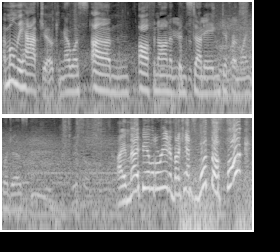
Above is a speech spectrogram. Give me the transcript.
I'm only half joking. I was um, off and on have been studying different languages. I might be able to read them, but I can't. What the fuck?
